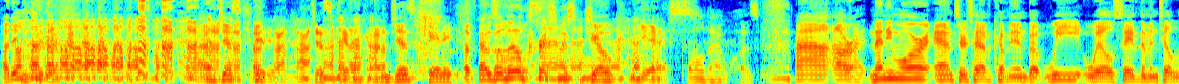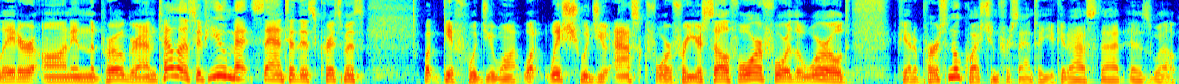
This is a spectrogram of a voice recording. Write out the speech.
I didn't finish. I'm just kidding. I'm just kidding. I'm just kidding. Of that was a little. Christmas joke. yes. That's all that was. Uh, all right. Many more answers have come in, but we will save them until later on in the program. Tell us if you met Santa this Christmas. What gift would you want? What wish would you ask for, for yourself or for the world? If you had a personal question for Santa, you could ask that as well.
